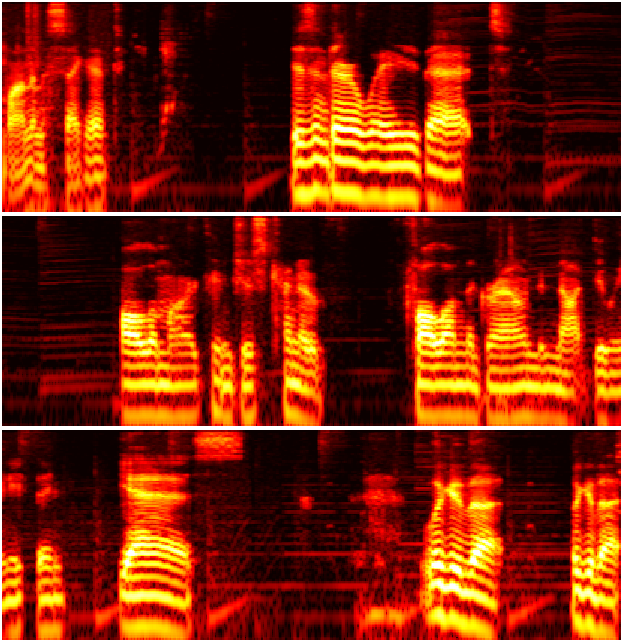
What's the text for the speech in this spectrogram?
Hold on a second. Isn't there a way that Olimar can just kind of fall on the ground and not do anything? Yes. Look at that. Look at that.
